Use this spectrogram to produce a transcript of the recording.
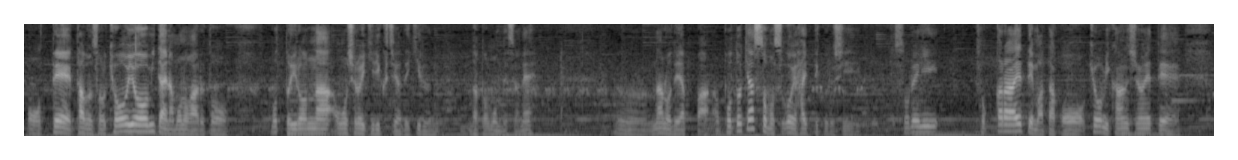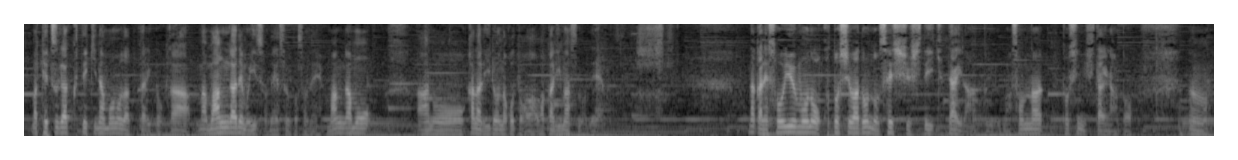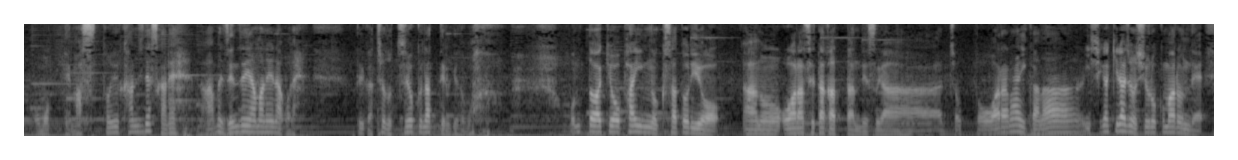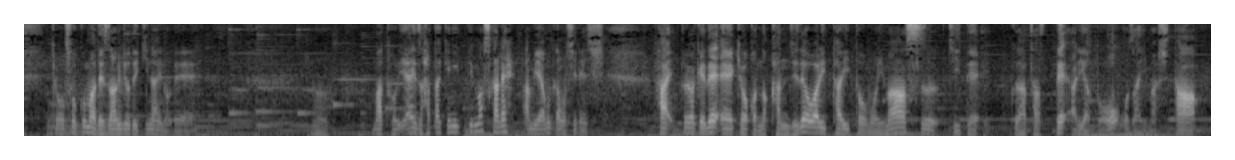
追って多分その教養みたいなものがあるともっといろんな面白い切り口ができるんだと思うんですよね。うん、なのでやっぱポッドキャストもすごい入ってくるしそれにそこから得てまたこう興味関心を得て、まあ、哲学的なものだったりとか、まあ、漫画でもいいですよね。それこそね。漫画も、あの、かなりいろんなことが分かりますので。なんかねそういうものを今年はどんどん摂取していきたいなという、まあ、そんな年にしたいなと、うん、思ってます。という感じですかね。雨全然やまねえなこれ。というかちょっと強くなってるけども。本当は今日パインの草取りをあの終わらせたかったんですがちょっと終わらないかな。石垣ラジオの収録もあるんで今日遅くまで残業できないので、うん、まあとりあえず畑に行ってみますかね。雨止むかもしれんし。はい。というわけで、えー、今日はこんな感じで終わりたいと思います。聞いてくださってありがとうございました。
